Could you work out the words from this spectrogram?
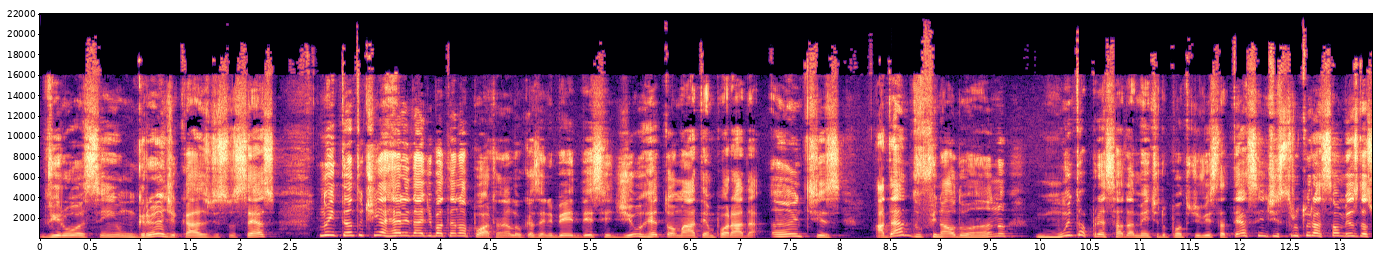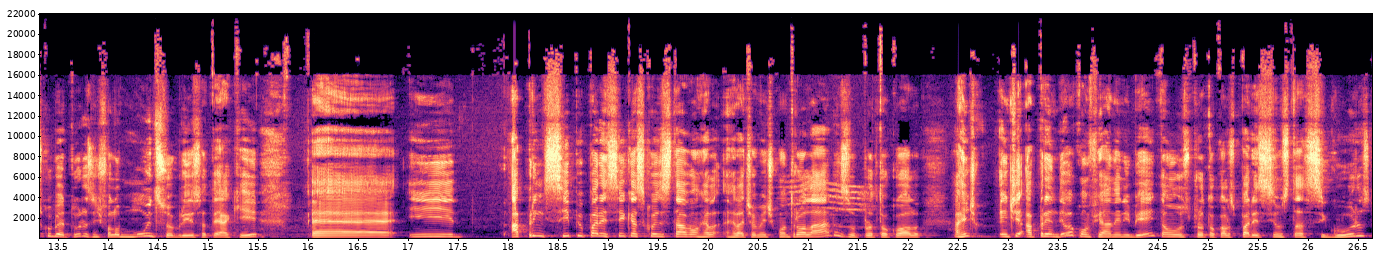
virou, assim, um grande caso de sucesso. No entanto, tinha a realidade batendo a porta, né, Lucas? A NBA decidiu retomar a temporada antes até do final do ano, muito apressadamente do ponto de vista até assim de estruturação mesmo das coberturas, a gente falou muito sobre isso até aqui, é, e a princípio parecia que as coisas estavam rel relativamente controladas, o protocolo. A gente, a gente aprendeu a confiar na NBA, então os protocolos pareciam estar seguros,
